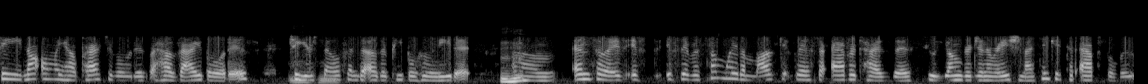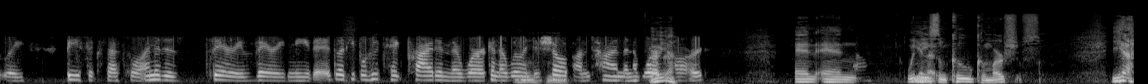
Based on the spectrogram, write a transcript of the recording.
see not only how practical it is, but how valuable it is to yourself and to other people who need it. Mhm. Um, and so, if, if if there was some way to market this or advertise this to a younger generation, I think it could absolutely be successful, and it is very, very needed. The people who take pride in their work and are willing to show up on time and work yeah. hard. And and We need know- some cool commercials. Yeah.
